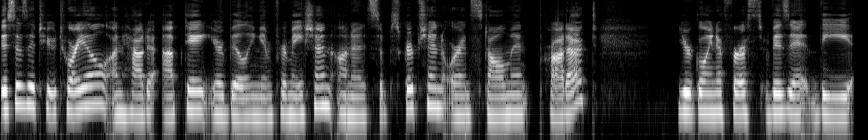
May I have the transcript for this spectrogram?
This is a tutorial on how to update your billing information on a subscription or installment product. You're going to first visit the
